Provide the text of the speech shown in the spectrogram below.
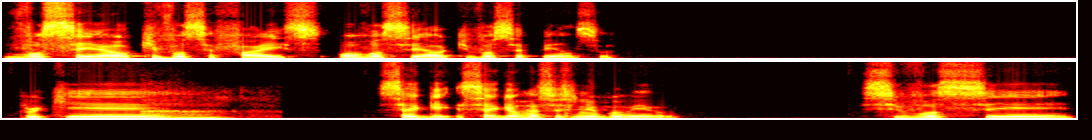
Você é o que você faz ou você é o que você pensa? Porque. Segue, segue o raciocínio comigo. Se você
